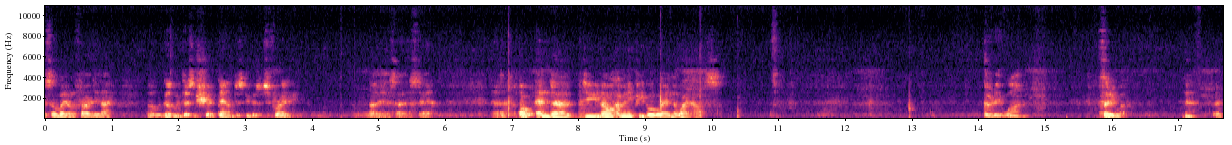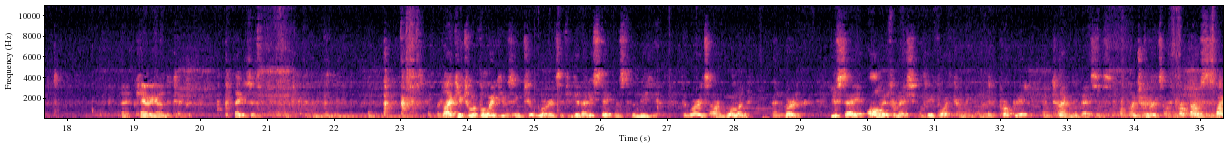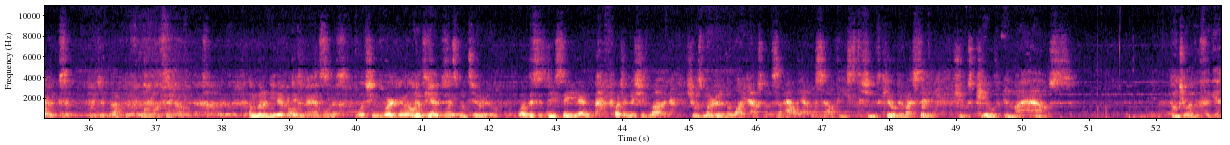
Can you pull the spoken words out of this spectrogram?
or so late on Friday night? Well, the government doesn't shut down just because it's Friday. Oh, yes, I understand. Uh, oh, and uh, do you know how many people were in the White House? 31. 31. Yeah. Right. Right, carry on, detective. Thank you, sir. I'd like you to avoid using two words if you give any statements to the media. The words are woman and murder. You say all information will be forthcoming on an appropriate and timely basis. Punch words are Oh, proper. Mr. Spikey, sir. We did not refer to I'm going to need everything you have this. What she was working on. Yet was material. Well, this is D.C., and fortunately, she's mine. She was murdered in the White House on some alley out in the southeast. She was killed in my city. She was killed in my house. Don't you ever forget that?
